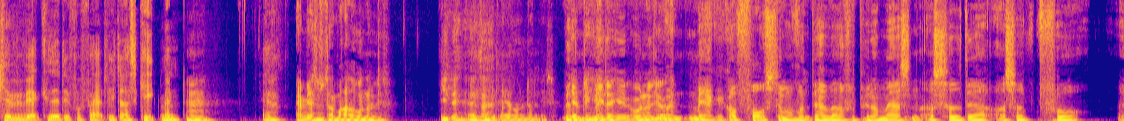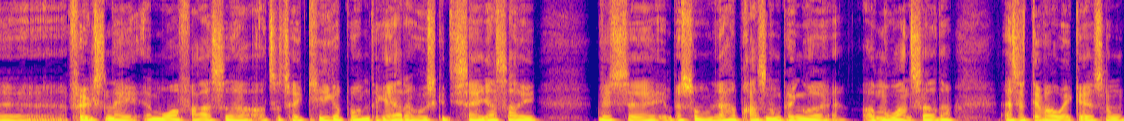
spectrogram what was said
kan vi være ked af det forfærdelige, der er sket, men Mm. Ja. Jamen, jeg synes, der er meget underligt i det. Altså, det er underligt. Men- jamen, det hele er helt underligt. Men, men jeg kan godt forestille mig, hvordan det har været for Peter Madsen at sidde der og så få øh, følelsen af, at mor og far sidder og totalt kigger på ham. Det kan jeg da huske, de sagde, jeg sad i, hvis øh, en person, jeg havde presset nogle penge ud af, og moren sad der. Altså, det var jo ikke sådan nogle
